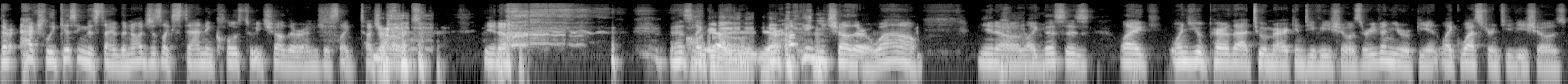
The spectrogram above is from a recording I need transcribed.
They're actually kissing this time. They're not just like standing close to each other and just like touching lips, you know." and it's Oh, like, yeah, oh, yeah, they're hugging each other. Wow, you know, like this is like when you compare that to American TV shows or even European, like Western TV shows,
